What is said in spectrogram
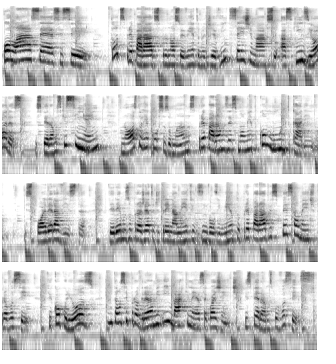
Olá, CSC! Todos preparados para o nosso evento no dia 26 de março, às 15 horas? Esperamos que sim, hein? Nós do Recursos Humanos preparamos esse momento com muito carinho. Spoiler à vista: teremos um projeto de treinamento e desenvolvimento preparado especialmente para você. Ficou curioso? Então se programe e embarque nessa com a gente. Esperamos por vocês!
